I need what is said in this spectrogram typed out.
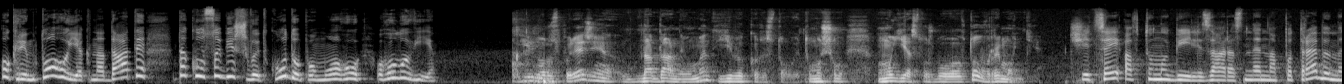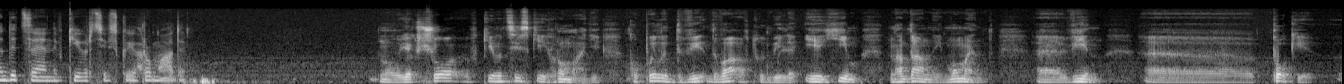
окрім того, як надати таку собі швидку допомогу голові? Згідно розпорядження, на даний момент її використовую, тому що моє службове авто в ремонті. Чи цей автомобіль зараз не на потреби медицини в Ківерцівської громади? Ну, якщо в Ківерцівській громаді купили дві, два автомобіля, і їм на даний момент е, він е, поки е,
